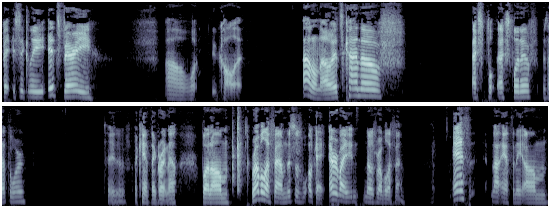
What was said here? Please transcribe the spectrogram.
basically, it's very, oh, what do you call it? I don't know. It's kind of expl- expletive. Is that the word? Expletive. I can't think right now. But um, Rebel FM. This is okay. Everybody knows Rebel FM. Anth- not Anthony. Um,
